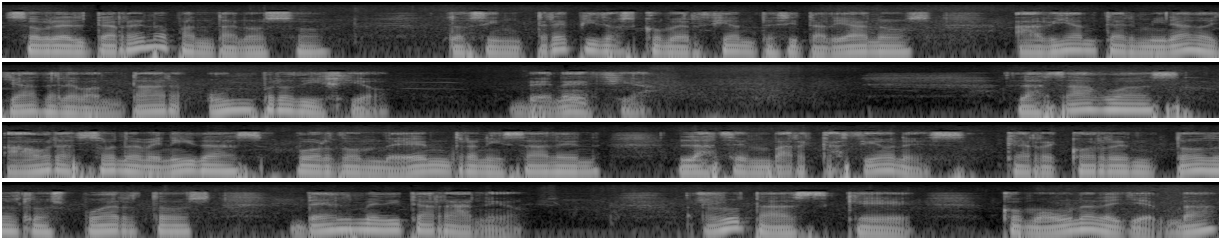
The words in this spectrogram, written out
Sobre el terreno pantanoso, los intrépidos comerciantes italianos habían terminado ya de levantar un prodigio, Venecia. Las aguas ahora son avenidas por donde entran y salen las embarcaciones que recorren todos los puertos del Mediterráneo, rutas que, como una leyenda,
